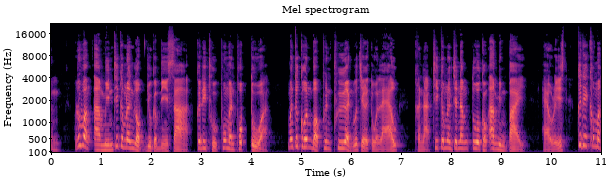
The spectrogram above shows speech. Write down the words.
น ระหว่างอามินที่กำลังหลบอยู่กับนีซาก็ได้ถูกพวกมันพบตัว มันตะโกนบอกเพื่อนๆว่าเจอตัวแล้ว ขณะที่กำลังจะนำตัวของอามินไป แฮร์ริสก็ได้เข้ามา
